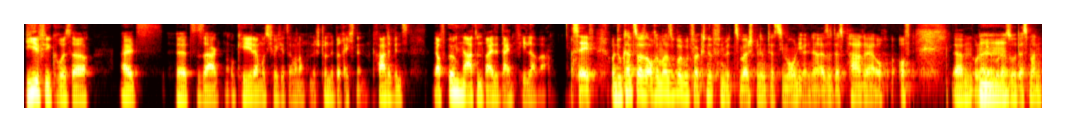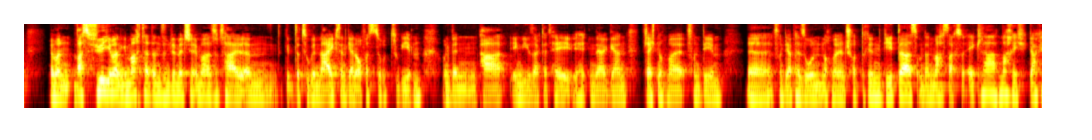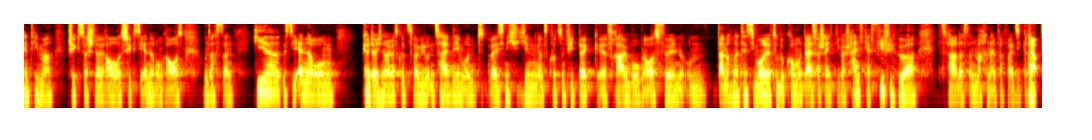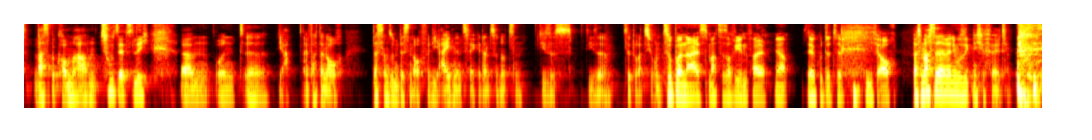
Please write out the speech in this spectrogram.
viel, viel größer, als äh, zu sagen, okay, da muss ich euch jetzt aber noch eine Stunde berechnen. Gerade wenn es ja auf irgendeine Art und Weise dein Fehler war. Safe. Und du kannst das auch immer super gut verknüpfen mit zum Beispiel einem Testimonial. Ne? Also das Paare auch oft ähm, oder, mm. oder so, dass man, wenn man was für jemanden gemacht hat, dann sind wir Menschen ja immer total ähm, dazu geneigt, dann gerne auch was zurückzugeben. Und wenn ein Paar irgendwie gesagt hat, hey, wir hätten da gern vielleicht nochmal von dem äh, von der Person nochmal einen Shot drin, geht das? Und dann machst, sagst du, ey klar, mache ich, gar kein Thema, schickst das schnell raus, schickst die Änderung raus und sagst dann, hier ist die Änderung, könnt ihr euch noch ganz kurz zwei Minuten Zeit nehmen und, weiß ich nicht, hier einen ganz kurzen Feedback-Fragebogen ausfüllen, um dann nochmal ein Testimonial zu bekommen. Und da ist wahrscheinlich die Wahrscheinlichkeit viel, viel höher, dass Fahrer das dann machen, einfach weil sie gerade ja. was bekommen haben, zusätzlich. Ähm, und äh, ja, einfach dann auch, das dann so ein bisschen auch für die eigenen Zwecke dann zu nutzen, dieses, diese Situation. Super nice, macht das auf jeden Fall. Ja, sehr guter Tipp, finde ich auch. Was machst du denn, wenn die Musik nicht gefällt?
